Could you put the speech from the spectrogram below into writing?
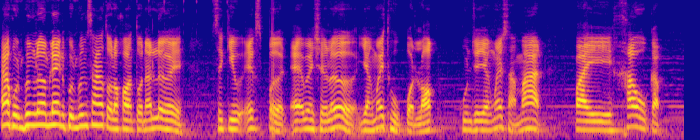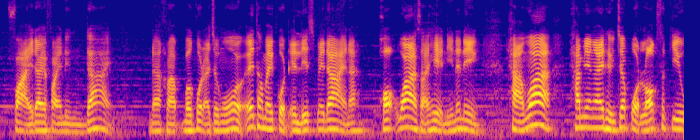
ถ้าคุณเพิ่งเริ่มเล่นคุณเพิ่งสร้างตัวละครตัวนั้นเลยสกิล Expert Adventurer ยังไม่ถูกปลดล็อก คุณจะยังไม่สามารถไปเข้ากับฝ่ายใดฝ่ายหนึ่งได้นะครับ บางคนอาจจะงงว่าเอ๊ะทำไมกด e l i s ไม่ได้นะ เพราะว่าสาเหตุนี้นั่นเอง ถามว่าทำยังไงถึงจะปลดล็อกสกิล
